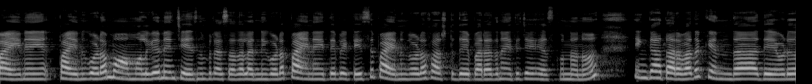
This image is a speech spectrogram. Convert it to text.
పైన పైన కూడా మామూలుగా నేను చేసిన ప్రసాదాలన్నీ కూడా పైన అయితే పెట్టేసి పైన కూడా ఫస్ట్ దీపారాధన అయితే చేసేసుకున్నాను. ఇంకా తర్వాత కింద దేవుడు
